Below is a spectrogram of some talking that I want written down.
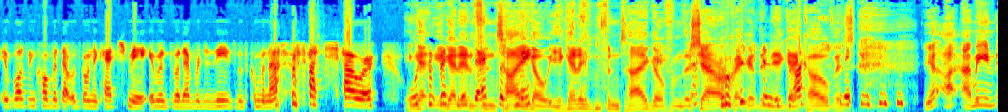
it wasn't COVID that was going to catch me. It was whatever disease was coming out of that shower. You get, you get infantigo. You get infantigo from the shower quicker than you get COVID. Yeah, I, I mean,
